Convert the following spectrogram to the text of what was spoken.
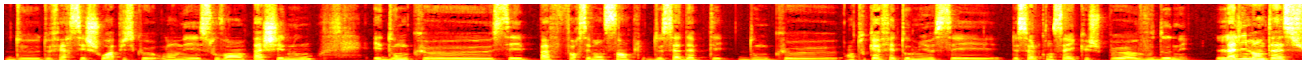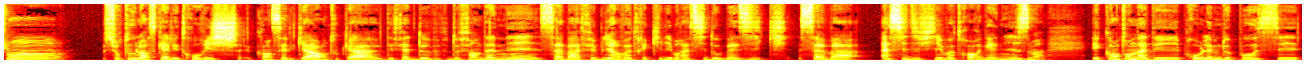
de, faire ces choix puisque on n'est souvent pas chez nous et donc euh, c'est pas forcément simple de s'adapter. Donc en tout cas faites au mieux, c'est le seul conseil que je peux vous donner. L'alimentation, surtout lorsqu'elle est trop riche, quand c'est le cas en tout cas des fêtes de, fin d'année, ça va affaiblir votre équilibre acido-basique, ça va acidifier votre organisme. Et quand on a des problèmes de peau, c'est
